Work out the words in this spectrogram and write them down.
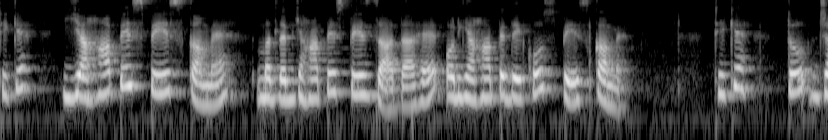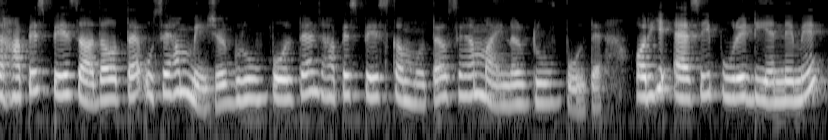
ठीक है? यहाँ पे स्पेस कम है मतलब यहाँ पे स्पेस ज़्यादा है और यहाँ पे देखो स्पेस कम है, ठीक है? तो जहाँ पे स्पेस ज़्यादा होता है, उसे हम मेजर ग्रूव बोलते हैं। जहाँ पे स्पेस कम होता है, उसे हम माइनर ग्रूव बोलते हैं। और ये ऐसे ही पूरे डीएनए में,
